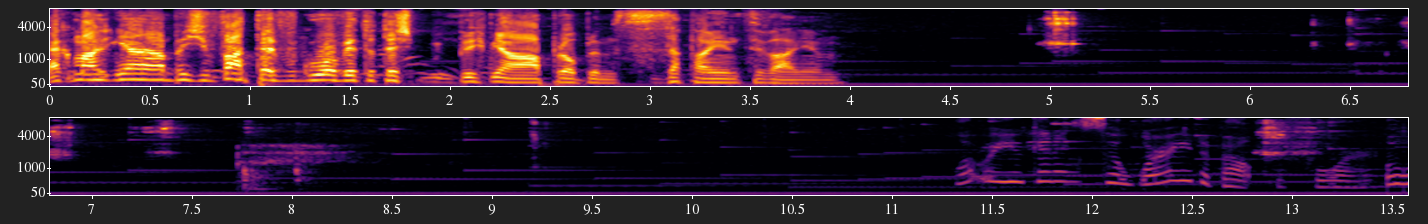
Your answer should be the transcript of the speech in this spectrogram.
Jak ma, miałabyś watę w głowie, to też byś miała problem z zapamiętywaniem. So worried about before? Oh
